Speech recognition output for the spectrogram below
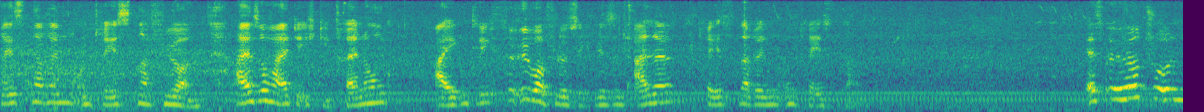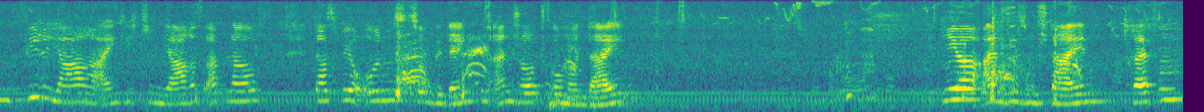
Dresdnerinnen und Dresdner führen. Also halte ich die Trennung eigentlich für überflüssig. Wir sind alle Dresdnerinnen und Dresdner. Es gehört schon viele Jahre eigentlich zum Jahresablauf, dass wir uns zum Gedenken an George Gourmandai hier an diesem Stein treffen,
